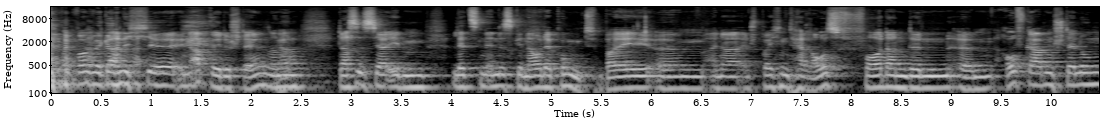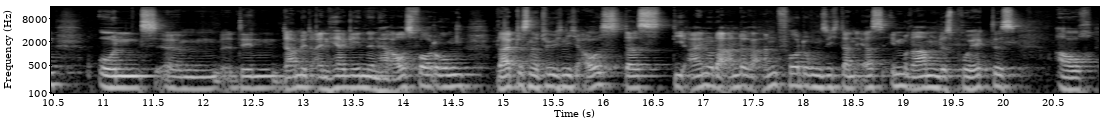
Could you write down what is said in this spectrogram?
wollen wir gar nicht äh, in Abrede stellen, sondern ja. das ist ja eben letzten Endes genau der Punkt. Bei ähm, einer entsprechend herausfordernden ähm, Aufgabenstellung und ähm, den damit einhergehenden Herausforderungen bleibt es natürlich nicht aus, dass die ein oder andere Anforderung sich dann erst im Rahmen des Projektes auch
